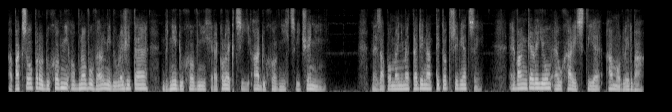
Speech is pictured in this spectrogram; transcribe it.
A pak jsou pro duchovní obnovu velmi důležité dny duchovních rekolekcí a duchovních cvičení. Nezapomeňme tedy na tyto tři věci. Evangelium, Eucharistie a modlitba.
